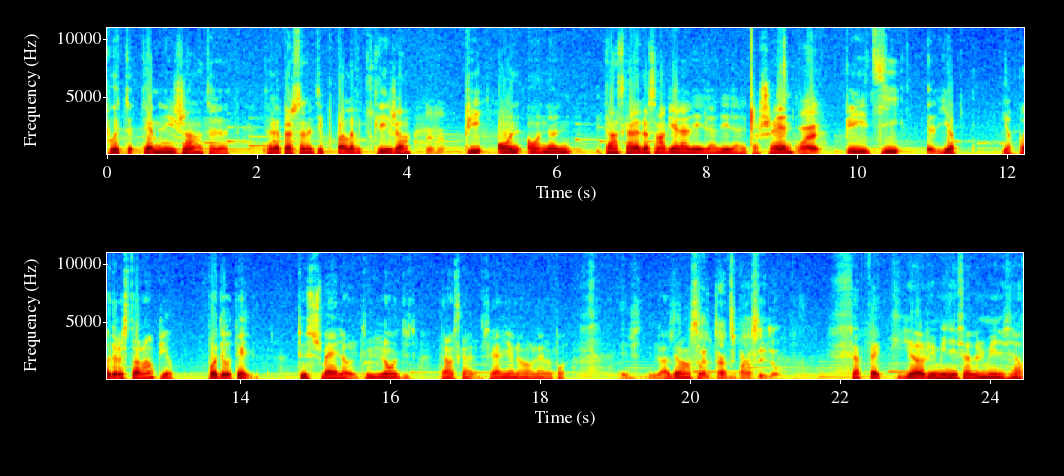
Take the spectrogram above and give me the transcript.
toi, t'aimes les gens, t'as, la- t'as la personnalité pour parler avec tous les gens. Uh-huh. Puis on, on a une, Trans-Canada s'en vient l'année, l'année, l'année prochaine. Ouais. Puis il dit, il n'y a, y a pas de restaurant, puis il n'y a pas d'hôtel. Tout ce chemin-là, tout le long du Trans-Canada, c'est à Léonard, là, pas. euh, À C'est le temps d'y penser, là. Ça fait qu'il a ruminé ça, ruminé ça.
